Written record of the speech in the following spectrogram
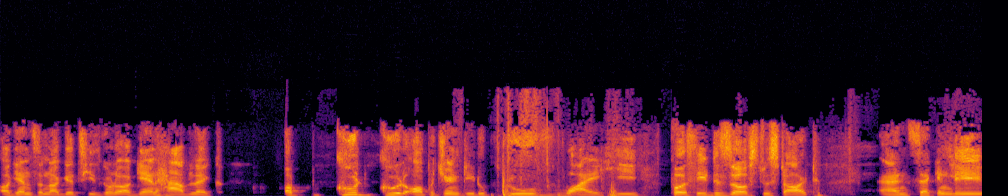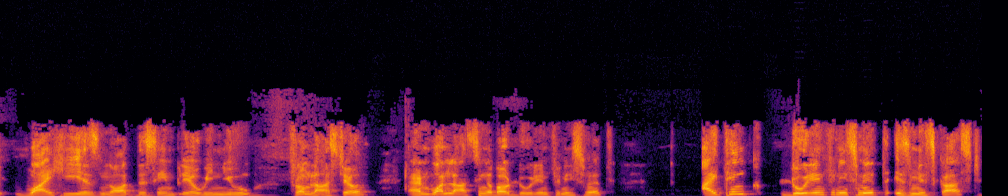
against the nuggets he's going to again have like a good good opportunity to prove why he firstly deserves to start and secondly why he is not the same player we knew from last year and one last thing about Dorian Finney Smith. I think Dorian Finney-Smith is miscast.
